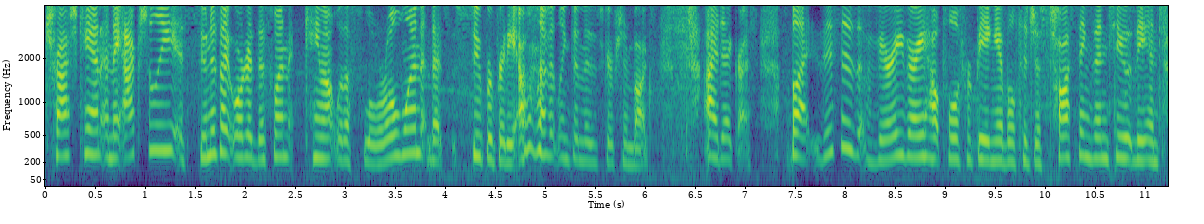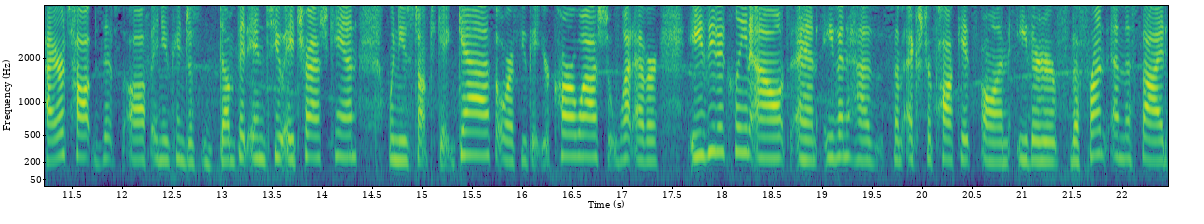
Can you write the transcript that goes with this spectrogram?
trash can and they actually, as soon as I ordered this one, came out with a floral one that's super pretty. I will have it linked in the description box. I digress. But this is very, very helpful for being able to just toss things into. The entire top zips off and you can just dump it into a trash can when you stop to get gas or if you get your car washed, whatever. Easy to clean out and even has some extra pockets on either the front and the side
